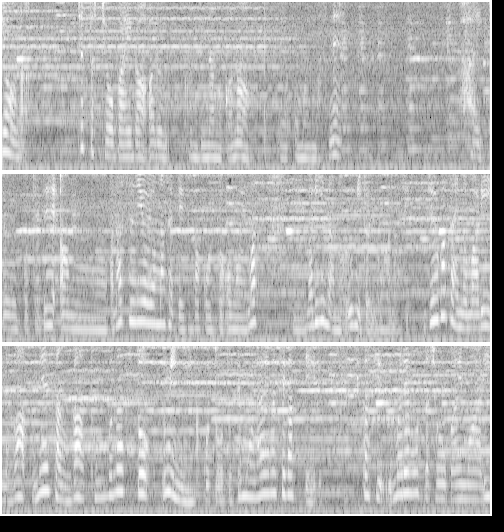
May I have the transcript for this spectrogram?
ようなちょっと障害がある感じなのかなって思いますね。はいということで、あのー、あらすじを読ませていただこうと思います、えー、マリーナの海というお話。15歳のマリーナはお姉さんが友達と海に行くことをとても羨ましがっている。しかし生まれ持った障害もあり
